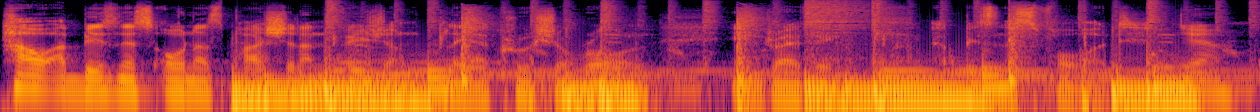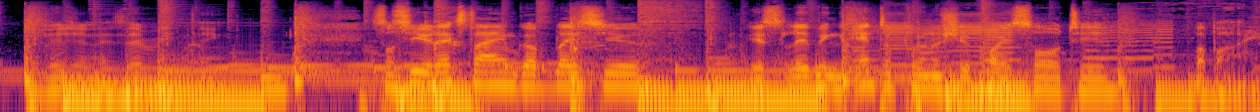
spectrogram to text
how a business owner's passion and vision play a crucial role in driving a business forward. Yeah, vision is everything. So, see you next time. God bless you. It's Living Entrepreneurship by Saltee. Bye bye.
